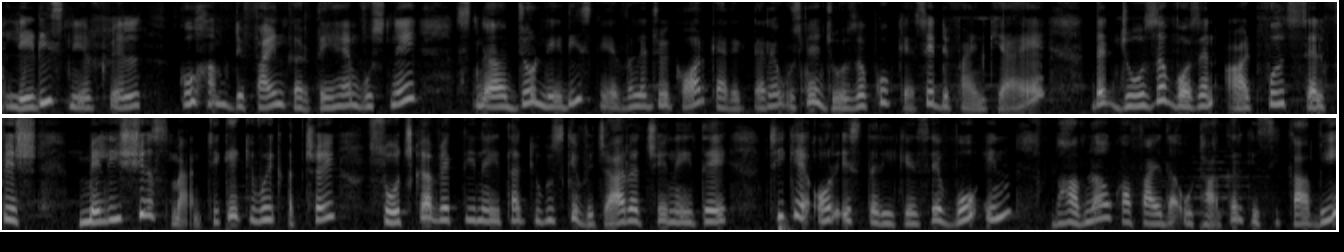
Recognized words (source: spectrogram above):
लेडी स्नेयरफिल को हम डिफ़ाइन करते हैं, उसने जो लेडी स्नेयरफिल है, जो एक और कैरेक्टर है, उसने जोसेफ को कैसे डिफ़ाइन किया है? That Joseph was an artful selfish malicious man ठीक है? कि वो एक अच्छे सोच का व्यक्ति नहीं था क्योंकि उसके विचार अच्छे नहीं थे, ठीक है? और इस तरीके से वो इन भावनाओं का फ़ायदा उठाकर किसी का भी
